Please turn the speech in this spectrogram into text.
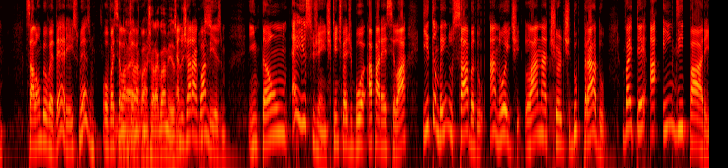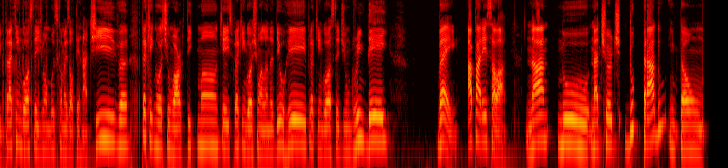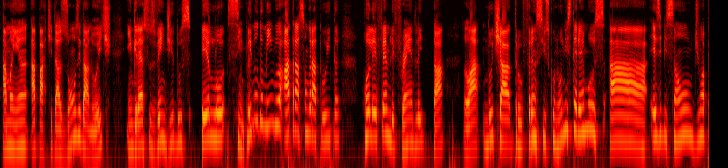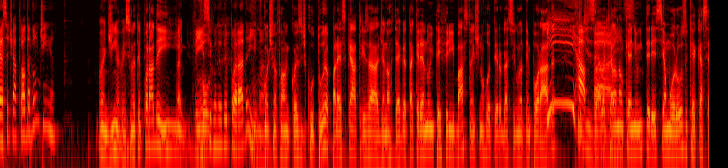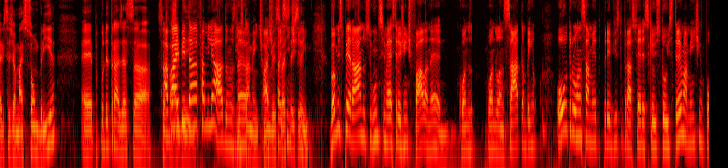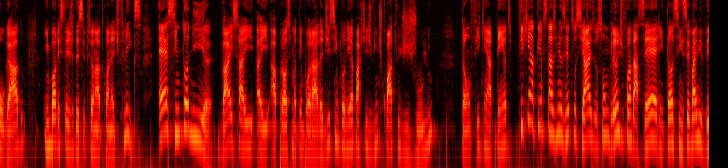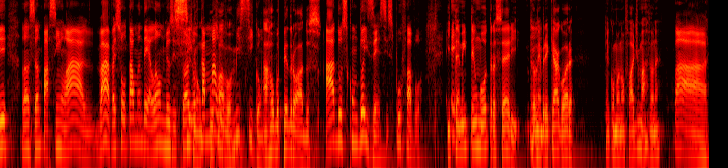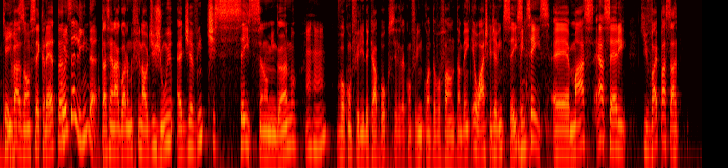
Salão Belvedere, é isso mesmo? Ou vai ser lá no Jaraguá? É no Jaraguá mesmo. É no Jaraguá isso. mesmo. Então, é isso, gente. Quem tiver de boa, aparece lá. E também no sábado, à noite, lá na Church do Prado, vai ter a Indie Party. Pra quem gosta de uma música mais alternativa, pra quem gosta de um Arctic Monkeys, pra quem gosta de uma Lana Del Rey, pra quem gosta de um Green Day. Véi, apareça lá na, no, na Church do Prado. Então, amanhã, a partir das 11 da noite, ingressos vendidos pelo Simpla. E no domingo, atração gratuita, rolê family friendly, tá? Lá no Teatro Francisco Nunes teremos a exibição de uma peça teatral da Vandinha. Vandinha, vem segunda temporada aí. Vai- Vem segunda temporada aí, mano. Continua falando coisa de cultura, parece que a atriz, a Diana Ortega, tá querendo interferir bastante no roteiro da segunda temporada. Ih, e diz ela que ela não rapaz. quer nenhum interesse amoroso, quer que a série seja mais sombria, é, pra poder trazer essa, essa a vibe aí. da família Adams, né? Justamente, vamos Acho ver se vai faz ser isso aí. sentido. Vamos esperar, no segundo semestre a gente fala, né? Quando, quando lançar. Também outro lançamento previsto para as férias que eu estou extremamente empolgado, embora esteja decepcionado com a Netflix, é Sintonia. Vai sair aí a próxima temporada de Sintonia a partir de 24 de julho. Então fiquem atentos. Fiquem atentos nas minhas redes sociais. Eu sou um grande fã da série. Então, assim, você vai me ver lançando passinho lá. Vai, vai soltar o Mandelão nos meus stories. eu vou Sigam, ficar por maluco. favor. Me sigam. Arroba Pedro Ados. Ados com dois S, por favor. E também tem uma outra série que Hum. eu lembrei que é agora. Tem como eu não falar de Marvel, né? Ah, que Invasão Secreta. isso. Coisa linda. Tá sendo agora no final de junho. É dia 26, se eu não me engano. Uhum. Vou conferir daqui a pouco, se você quiser conferir enquanto eu vou falando também. Eu acho que é dia 26. 26. É, mas é a série que vai passar.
